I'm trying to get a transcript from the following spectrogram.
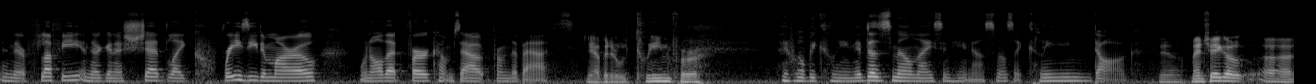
and they're fluffy, and they're gonna shed like crazy tomorrow when all that fur comes out from the baths. Yeah, but it'll be clean fur. It will be clean. It does smell nice in here now. It smells like clean dog. Yeah. Manchego, uh,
